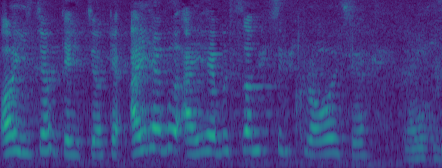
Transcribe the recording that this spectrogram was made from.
어, 이쪽에 이쪽에. I have I have something close. Okay.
